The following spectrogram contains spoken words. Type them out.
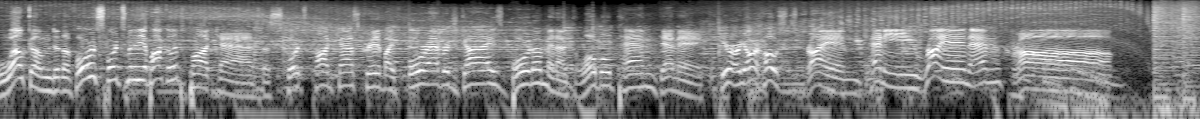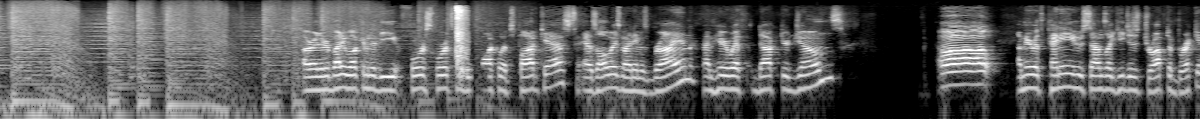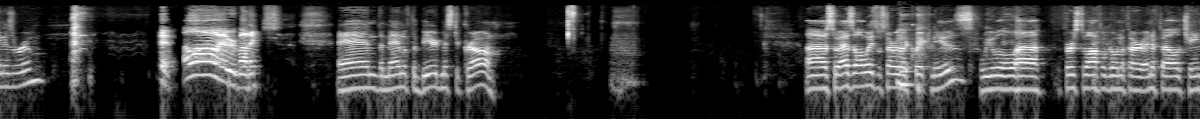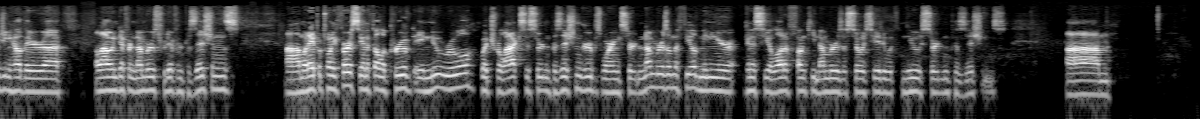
Welcome to the Four Sportsmen of the Apocalypse podcast, a sports podcast created by four average guys, boredom, and a global pandemic. Here are your hosts, Brian, Kenny, Ryan, and Crom. All right, everybody, welcome to the Four Sportsmen of the Apocalypse podcast. As always, my name is Brian. I'm here with Dr. Jones. Hello. I'm here with Penny, who sounds like he just dropped a brick in his room. Hello, everybody. And the man with the beard, Mr. Crom. Uh, so, as always, we'll start with our quick news. We will, uh, first of all, we're going with our NFL changing how they're uh, allowing different numbers for different positions. Um, on April 21st, the NFL approved a new rule which relaxes certain position groups wearing certain numbers on the field, meaning you're going to see a lot of funky numbers associated with new certain positions. Um,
